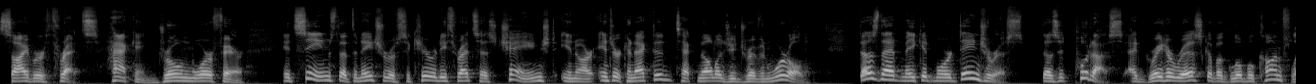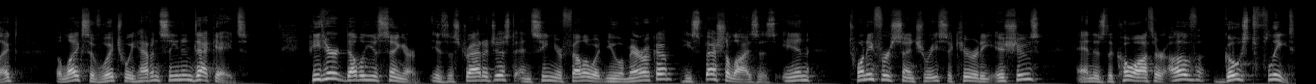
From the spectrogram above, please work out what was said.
cyber threats, hacking, drone warfare. It seems that the nature of security threats has changed in our interconnected, technology driven world. Does that make it more dangerous? Does it put us at greater risk of a global conflict, the likes of which we haven't seen in decades? Peter W. Singer is a strategist and senior fellow at New America. He specializes in 21st century security issues and is the co author of Ghost Fleet,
